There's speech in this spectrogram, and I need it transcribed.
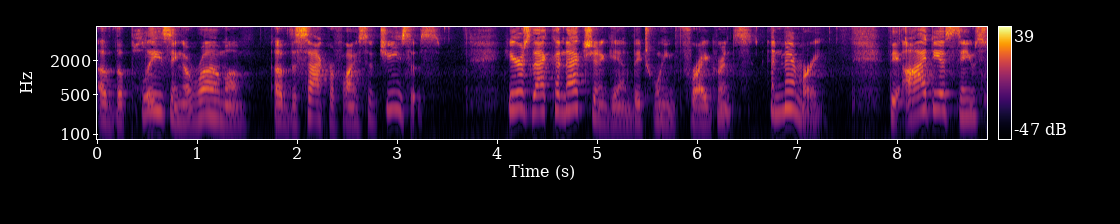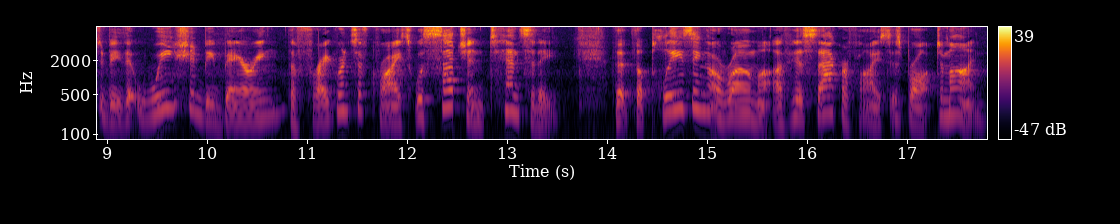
of the pleasing aroma of the sacrifice of Jesus. Here's that connection again between fragrance and memory. The idea seems to be that we should be bearing the fragrance of Christ with such intensity that the pleasing aroma of his sacrifice is brought to mind.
